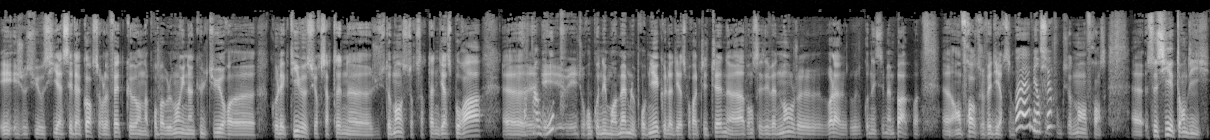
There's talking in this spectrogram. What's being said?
Et, je suis aussi assez d'accord sur le fait qu'on a probablement une inculture euh, collective sur certaines, justement, sur certaines diasporas. Certains groupes. Et, je reconnais moi-même le premier que la diaspora tchétchène, avant ces événements, je voilà, je ne connaissais même pas. Quoi. en France, je veux dire. Ouais, bien sûr. fonctionnement en France. ceci étant dit,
